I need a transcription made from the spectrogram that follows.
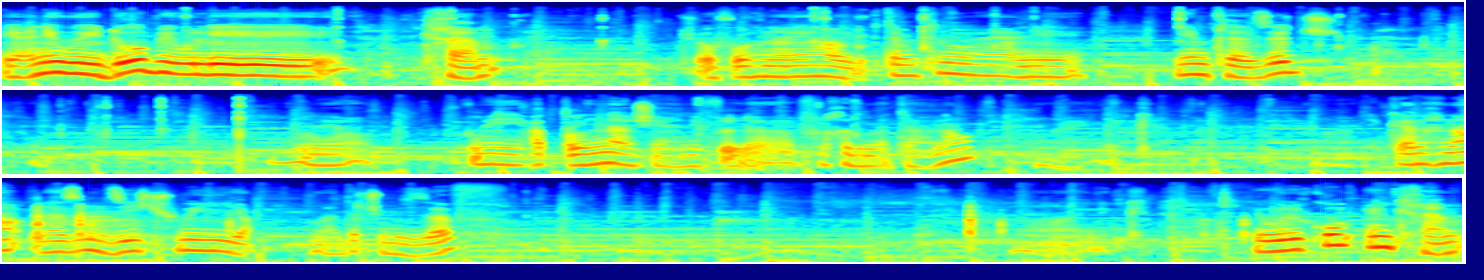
يعني ويدوب يولي كريم. شوفوا هنايا هاوليك تمتم يعني يمتزج. ما يعطلناش يعني في في الخدمة تاعنا. هاوليك. كان هنا لازم نزيد شوية. ما درتش بزاف. يولي لكم une crème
